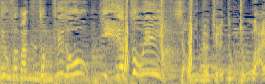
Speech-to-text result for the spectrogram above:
就算把痔疮切除，也要注意，小心它卷土重来。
